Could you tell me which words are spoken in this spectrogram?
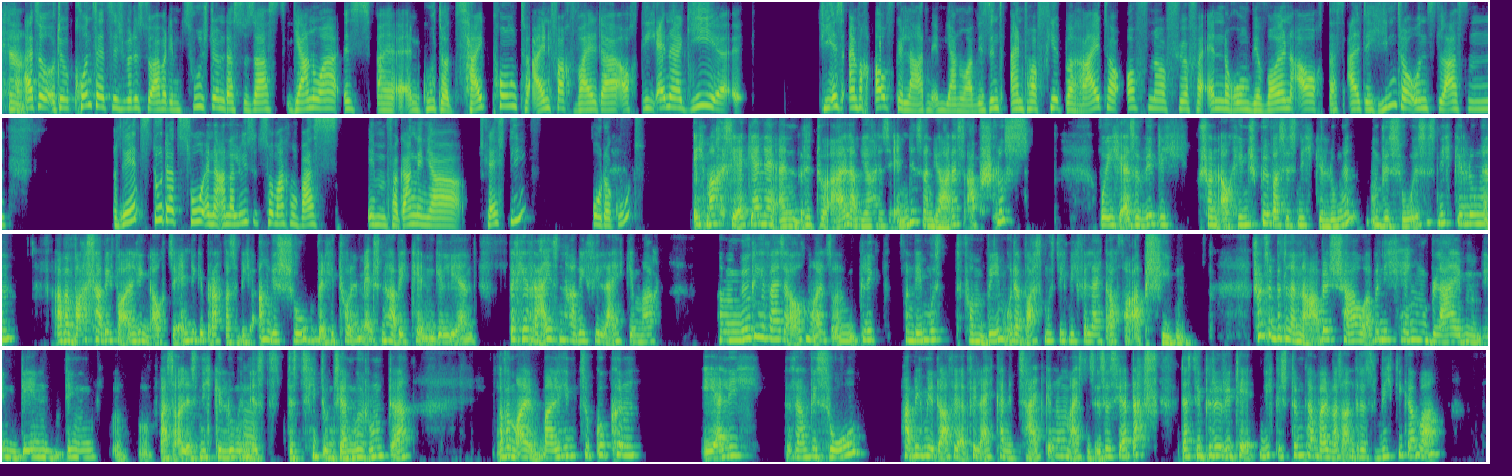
Ja. Also du, grundsätzlich würdest du aber dem zustimmen, dass du sagst, Januar ist ein, ein guter Zeitpunkt, einfach weil da auch die Energie äh, die ist einfach aufgeladen im Januar. Wir sind einfach viel bereiter, offener für Veränderungen. Wir wollen auch das Alte hinter uns lassen. Rätst du dazu, eine Analyse zu machen, was im vergangenen Jahr schlecht lief oder gut? Ich mache sehr gerne ein Ritual am Jahresende, so ein Jahresabschluss, wo ich also wirklich schon auch hinspüre, was ist nicht gelungen und wieso ist es nicht gelungen aber was habe ich vor allen Dingen auch zu Ende gebracht? Was habe ich angeschoben? Welche tollen Menschen habe ich kennengelernt? Welche Reisen habe ich vielleicht gemacht? Möglicherweise auch mal so einen Blick, von wem muss, von wem oder was musste ich mich vielleicht auch verabschieden? Schon so ein bisschen eine Nabelschau, aber nicht hängen bleiben in den Dingen, was alles nicht gelungen ja. ist. Das zieht uns ja nur runter. Aber mal, mal hinzugucken, ehrlich, zu sagen, wieso habe ich mir dafür vielleicht keine Zeit genommen. Meistens ist es ja das, dass die Prioritäten nicht gestimmt haben, weil was anderes wichtiger war.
